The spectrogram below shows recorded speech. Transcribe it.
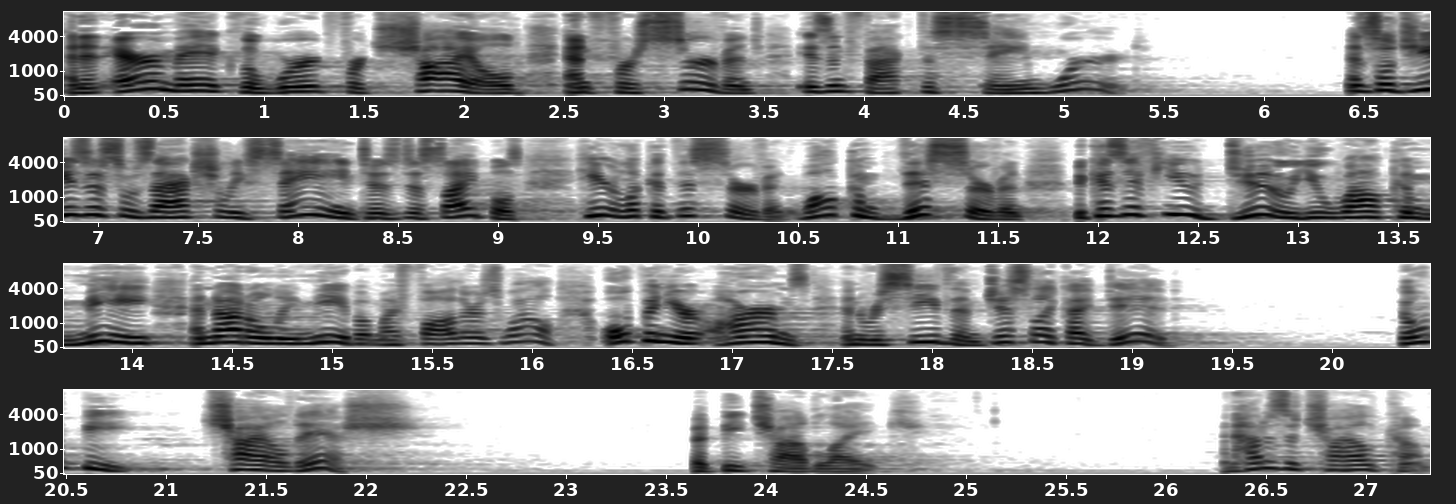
And in Aramaic, the word for child and for servant is in fact the same word. And so Jesus was actually saying to his disciples, Here, look at this servant. Welcome this servant. Because if you do, you welcome me, and not only me, but my Father as well. Open your arms and receive them, just like I did. Don't be childish, but be childlike. And how does a child come?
